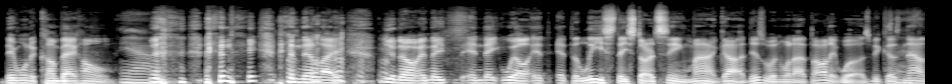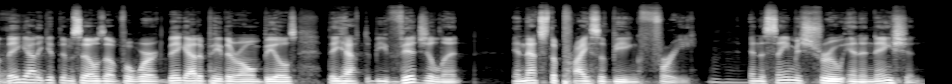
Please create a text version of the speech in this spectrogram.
they want to come back home. Yeah. and, they, and they're like, you know, and they and they well, at, at the least they start seeing, my God, this wasn't what I thought it was because now they got to get themselves up for work. They got to pay their own bills. They have to be vigilant, and that's the price of being free. And the same is true in a nation.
